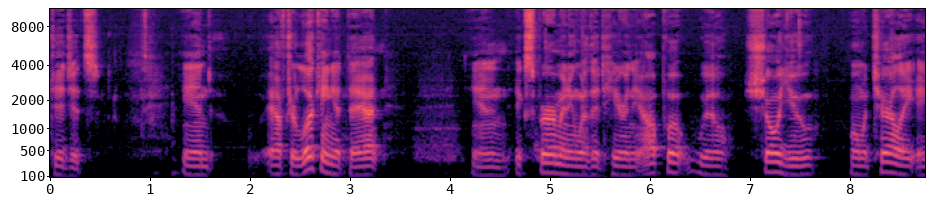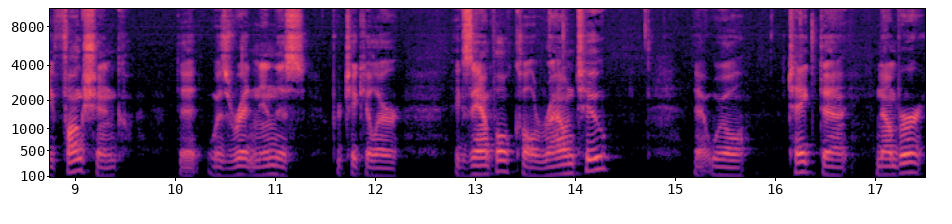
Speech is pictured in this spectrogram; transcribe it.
digits. And after looking at that and experimenting with it here in the output, we'll show you momentarily a function that was written in this particular example called round2 that will take the number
